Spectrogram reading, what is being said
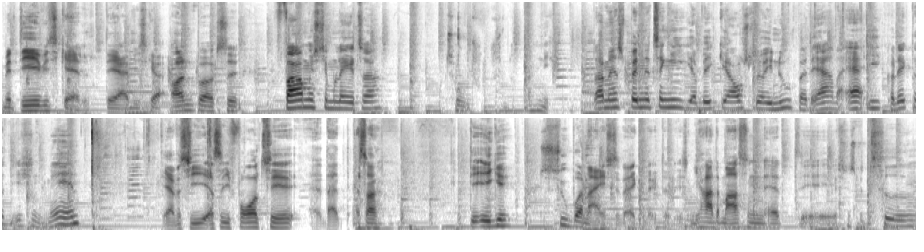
Men det vi skal, det er, at vi skal unboxe Farming Simulator 2019. Der er mere spændende ting i. Jeg vil ikke afsløre endnu, hvad det er, der er i Collector Edition. Men jeg vil sige, altså i forhold til, der, altså, det er ikke super nice, det der er i Collector Edition. Jeg har det meget sådan, at øh, jeg synes med tiden,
